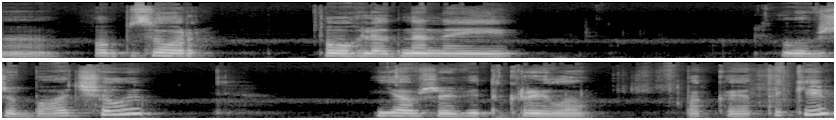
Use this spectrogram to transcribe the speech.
Е, Обзор, огляд на неї ви вже бачили. Я вже відкрила пакетики,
